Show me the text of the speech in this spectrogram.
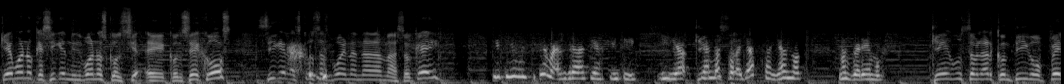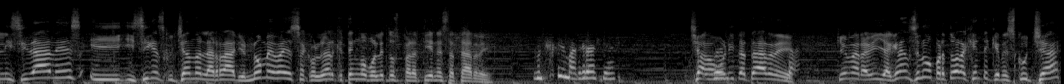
Qué bueno que siguen mis buenos conse- consejos. Siguen las cosas buenas nada más, ¿ok? Sí, sí, muchísimas gracias, sí, sí. Y ya, ¿Qué ya andas por allá, pues allá nos, nos veremos. Qué gusto hablar contigo. Felicidades y, y sigue escuchando la radio. No me vayas a colgar que tengo boletos para ti en esta tarde. Muchísimas gracias. Chao, bonita tarde. Qué maravilla. Gran saludo para toda la gente que me escucha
